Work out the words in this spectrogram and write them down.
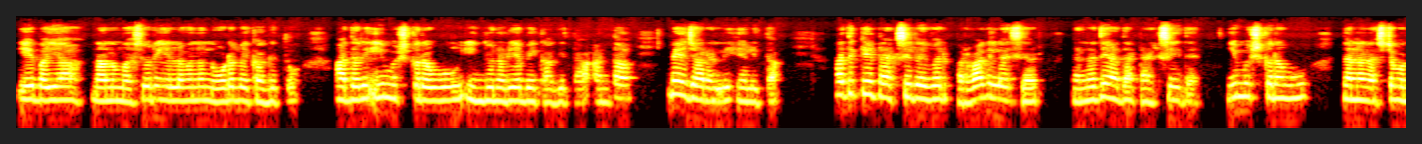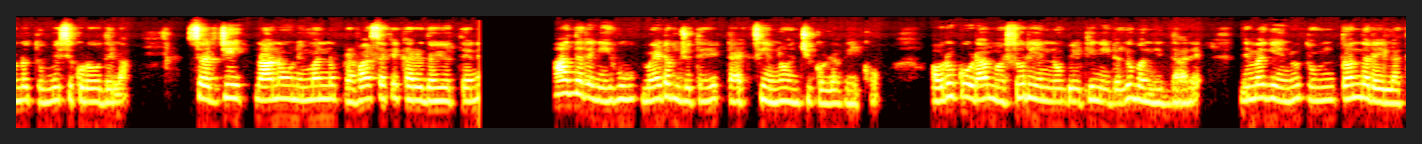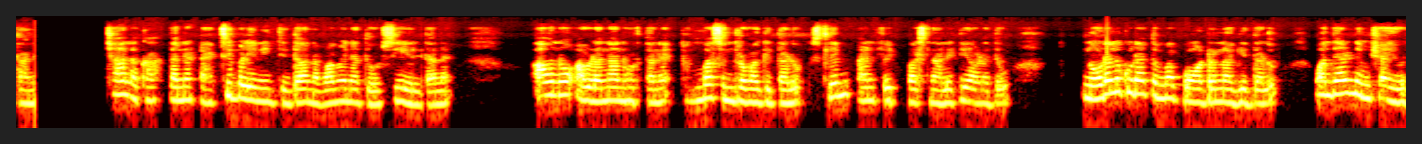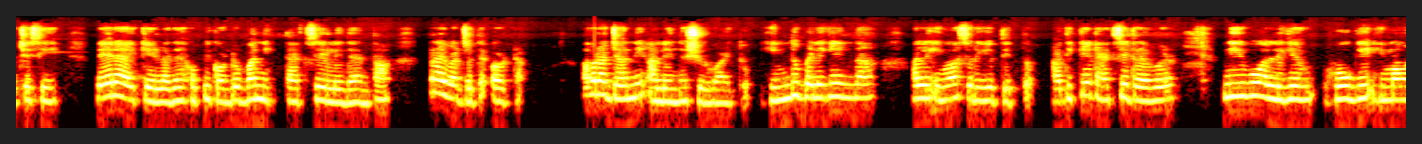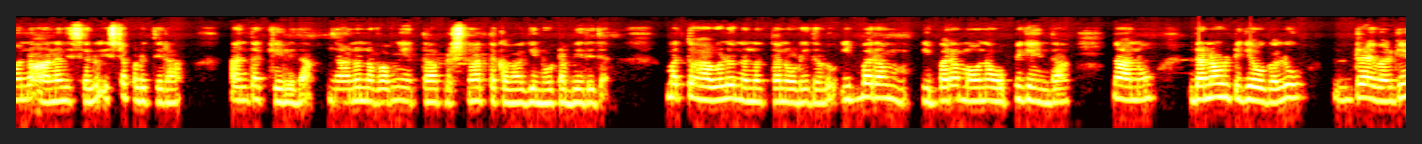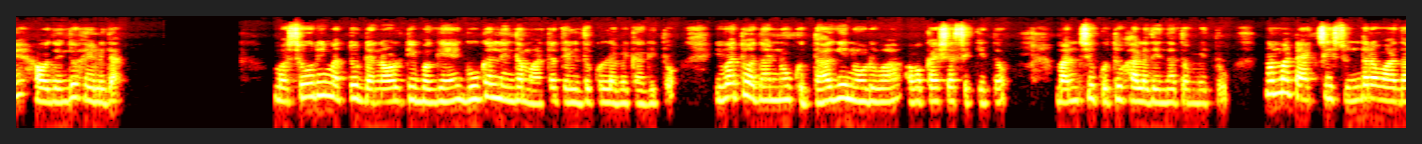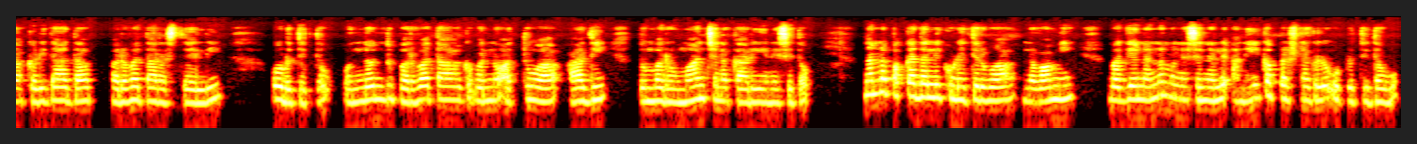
ಏ ಭಯ ನಾನು ಮಸೂರಿ ಎಲ್ಲವನ್ನು ನೋಡಬೇಕಾಗಿತ್ತು, ಆದರೆ ಈ ಮುಷ್ಕರವು ಇಂದು ನಡೆಯಬೇಕಾಗಿತ್ತ? ಅಂತ ಬೇಜಾರಲ್ಲಿ ಹೇಳಿದ್ದ. ಅದಕ್ಕೆ ಟ್ಯಾಕ್ಸಿ ಡ್ರೈವರ್ ಪರವಾಗಿಲ್ಲ ಸರ್ ನನ್ನದೇ ಆದ ಟ್ಯಾಕ್ಸಿ ಇದೆ. ಈ ಮುಷ್ಕರವು ನನ್ನ ನಷ್ಟವನ್ನು ತುಂಬಿಸಿಕೊಡುವುದಿಲ್ಲ ಸರ್ಜಿ ನಾನು ನಿಮ್ಮನ್ನು ಪ್ರವಾಸಕ್ಕೆ ಕರೆದೊಯ್ಯುತ್ತೇನೆ. ಆದರೆ ನೀವು ಮೇಡಮ್ ಜೊತೆ ಟ್ಯಾಕ್ಸಿಯನ್ನು ಹಂಚಿಕೊಳ್ಳಬೇಕು. ಅವರು ಕೂಡ ಮಸೂರಿಯನ್ನು ಭೇಟಿ ನೀಡಲು ಬಂದಿದ್ದಾರೆ. ನಿಮಗೇನು ತೊಂದರೆ ಇಲ್ಲ ತಾನೆ. ಚಾಲಕ ತನ್ನ ಟ್ಯಾಕ್ಸಿ ಬಳಿ ನಿಂತಿದ್ದ ನವಾಮಿನ ತೋರಿಸಿ ಹೇಳ್ತಾನೆ. ಅವನು ಅವಳನ್ನ ನೋಡ್ತಾನೆ. ತುಂಬಾ ಸುಂದರವಾಗಿದ್ದಾಳು. ಸ್ಲಿಮ್ ಅಂಡ್ ಫಿಟ್ ಪರ್ಸನಾಲಿಟಿ ಅವಳದು. ನೋಡಲು ಕೂಡ ತುಂಬಾ ಮಾಡರ್ನ್ ಆಗಿದ್ದಳು. ಒಂದೆರಡು ನಿಮಿಷ ಯೋಚಿಸಿ. ಬೇರೆ ಆಯ್ಕೆ ಇಲ್ಲದೆ ಒಪ್ಪಿಕೊಂಡು ಬನ್ನಿ ಟ್ಯಾಕ್ಸಿ ಇಲ್ಲಿದೆ ಅಂತ ಡ್ರೈವರ್ ಜೊತೆ ಹೊರಟ. ಅವರ ಜರ್ನಿ ಅಲ್ಲಿಂದ ಶುರುವಾಯಿತು. ಇಂದು ಬೆಳಿಗ್ಗೆಯಿಂದ ಅಲ್ಲಿ ಹಿಮ ಸುರಿಯುತ್ತಿತ್ತು. ಅದಕ್ಕೆ ಟ್ಯಾಕ್ಸಿ ಡ್ರೈವರ್ ನೀವು ಅಲ್ಲಿಗೆ ಹೋಗಿ ಹಿಮವನ್ನು ಆನಂದಿಸಲು ಇಷ್ಟಪಡುತ್ತೀರಾ ಅಂತ ಕೇಳಿದ. ನಾನು ನವಮಿಯತ್ತ ಪ್ರಶ್ನಾರ್ಥಕವಾಗಿ ನೋಟ ಬೀರಿದೆ. ಮತ್ತು ಅವಳು ನನ್ನತ್ತ ನೋಡಿದಳು. ಇಬ್ಬರ ಇಬ್ಬರ ಮೌನ ಒಪ್ಪಿಗೆಯಿಂದ ನಾನು ಡನೌಲ್ಟಿಗೆ ಹೋಗಲು ಡ್ರೈವರ್ಗೆ ಹೌದೆಂದು ಹೇಳಿದೆ. ಮಸೂರಿ ಮತ್ತು ಡನೌಲ್ಟಿ ಬಗ್ಗೆ ಗೂಗಲ್ನಿಂದ ಮಾತ್ರ ತಿಳಿದುಕೊಳ್ಳಬೇಕಾಗಿತ್ತು. ಇವತ್ತು ಅದನ್ನು ಖುದ್ದಾಗಿ ನೋಡುವ ಅವಕಾಶ ಸಿಕ್ಕಿತ್ತು ಮನಸ್ಸು ಕುತೂಹಲದಿಂದ ತುಂಬಿತ್ತು. ನಮ್ಮ ಟ್ಯಾಕ್ಸಿ ಸುಂದರವಾದ ಕಡಿದಾದ ಪರ್ವತ ರಸ್ತೆಯಲ್ಲಿ ಓಡುತ್ತಿತ್ತು. ಒಂದೊಂದು ಪರ್ವತವನ್ನು ಹತ್ತುವ ಹಾದಿ ತುಂಬಾ ರೋಮಾಂಚನಕಾರಿ ಎನಿಸಿತು. ನನ್ನ ಪಕ್ಕದಲ್ಲಿ ಕುಳಿತಿರುವ ನವಮಿ ಬಗ್ಗೆ ನನ್ನ ಮನಸ್ಸಿನಲ್ಲಿ ಅನೇಕ ಪ್ರಶ್ನೆಗಳು ಹುಟ್ಟುತ್ತಿದ್ದವು.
